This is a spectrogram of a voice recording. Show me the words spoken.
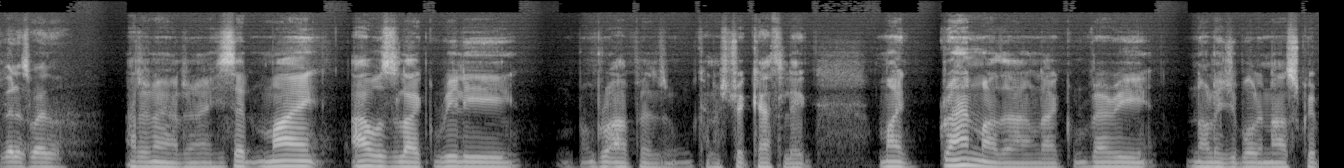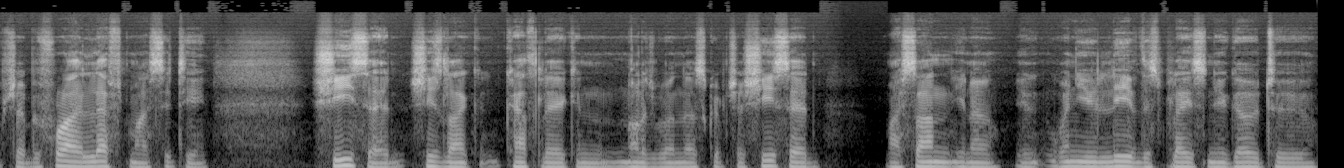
Venezuela. I don't know. I don't know. He said my I was like really brought up as kind of strict Catholic. My grandmother, like very knowledgeable in our scripture. Before I left my city, she said she's like Catholic and knowledgeable in the scripture. She said, "My son, you know, when you leave this place and you go to you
